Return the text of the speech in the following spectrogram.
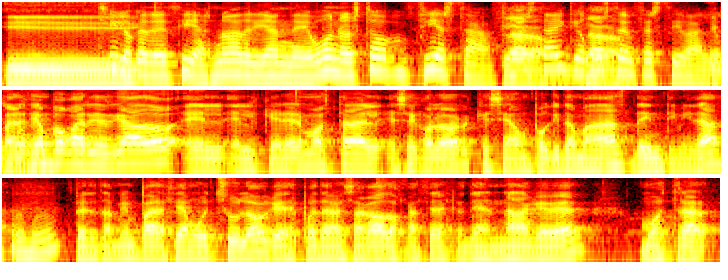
Y... Sí, lo que decías, ¿no, Adrián? De, bueno, esto fiesta, fiesta y que guste en festivales. Y parecía un poco arriesgado el, querer mostrar ese color que sea un poquito más de intimidad, pero también parecía muy chulo que después de haber sacado dos canciones que no tienen nada que ver, mostrar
